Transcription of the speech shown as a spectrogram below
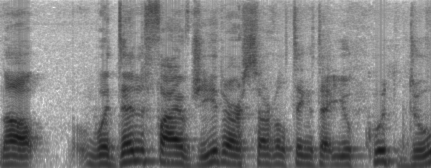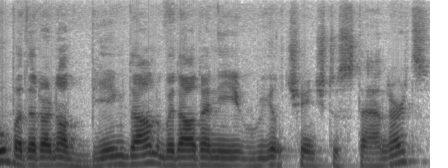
Now, within 5G, there are several things that you could do, but that are not being done without any real change to standards.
